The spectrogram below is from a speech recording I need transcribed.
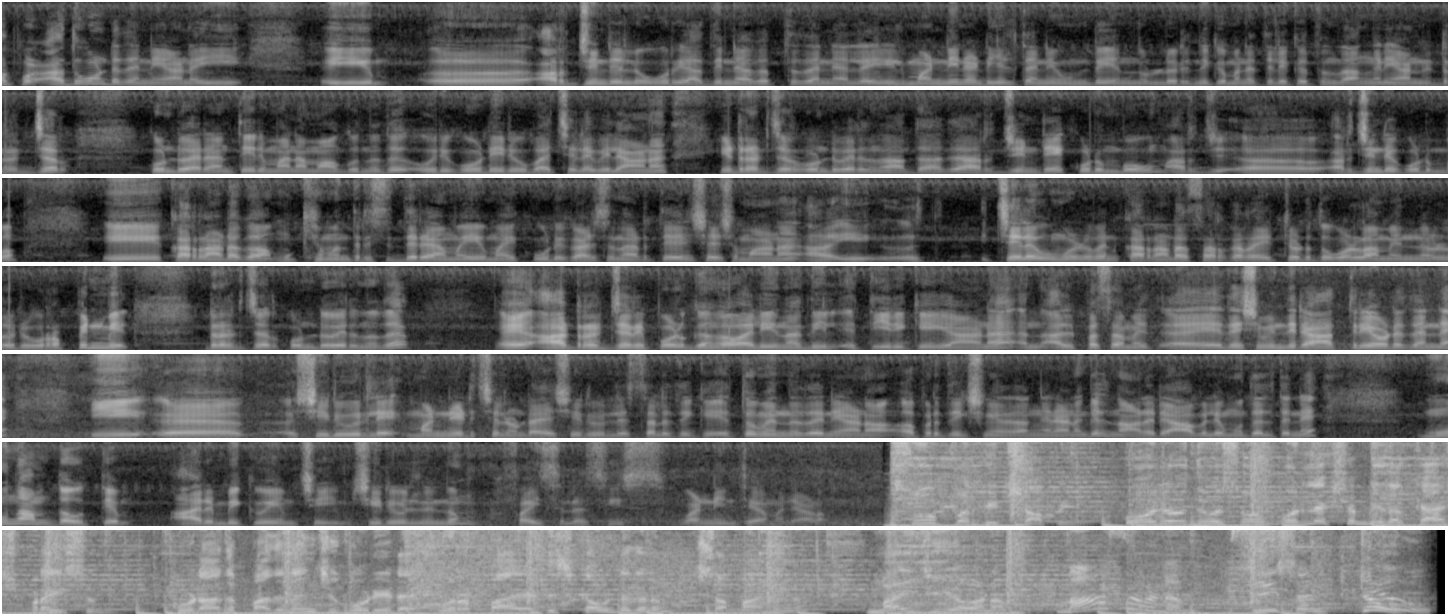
അപ്പോൾ അതുകൊണ്ട് തന്നെയാണ് ഈ ഈ അർജുന്റെ ലോറി അതിനകത്ത് തന്നെ അല്ലെങ്കിൽ മണ്ണിനടിയിൽ തന്നെ ഉണ്ട് എന്നുള്ളൊരു നിഗമനത്തിലേക്ക് എത്തുന്നത്. അങ്ങനെയാണ് ഡ്രഡ്ജർ കൊണ്ടുവരാൻ തീരുമാനമാകുന്നത് ഒരു കോടി രൂപ ചിലവിലാണ് ഈ ഡ്രഡ്ജർ കൊണ്ടുവരുന്നത്. അതായത് അർജുന്റെ കുടുംബവും അർജു അർജുന്റെ കുടുംബം ഈ കർണാടക മുഖ്യമന്ത്രി സിദ്ധരാമയ്യയുമായി കൂടിക്കാഴ്ച നടത്തിയതിനു ശേഷമാണ് ഈ ചെലവ് മുഴുവൻ കർണാടക സർക്കാർ ഏറ്റെടുത്തു കൊള്ളാം എന്നുള്ളൊരു ഉറപ്പിന്മേൽ ഡ്രഡ്ജർ കൊണ്ടുവരുന്നത്. ആ ഡ്രഡ്ജർ ഇപ്പോൾ ഗംഗവാലി നദിയിൽ എത്തിയിരിക്കുകയാണ്. അല്പസമയത്ത് അല്പസമയ ഏകദേശം ഇന്ന് രാത്രിയോടെ തന്നെ ഈ ശിരൂരിലെ മണ്ണിടിച്ചിലുണ്ടായ ശിരൂരിലെ സ്ഥലത്തേക്ക് എത്തുമെന്ന് തന്നെയാണ് പ്രതീക്ഷിക്കുന്നത്. അങ്ങനെയാണെങ്കിൽ നാളെ രാവിലെ മുതൽ തന്നെ മൂന്നാം ദൗത്യം ആരംഭിക്കുകയും ചെയ്യും. ശിരൂരിൽ നിന്നും Faisal Aziz one India Malayalam. Super hit shopping ഓരോ ദിവസവും ഒരു ലക്ഷം വീതം ക്യാഷ് പ്രൈസും കൂടാതെ പതിനഞ്ച് കോടിയുടെ ഉറപ്പായ ഡിസ്കൗണ്ടുകളും സമ്മാനങ്ങളും. മൈ ജിയോണം മാസോണം. Season two.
